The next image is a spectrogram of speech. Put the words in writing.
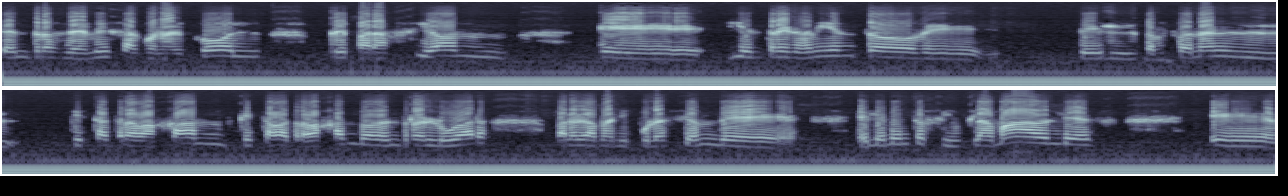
centros de mesa con alcohol, preparación eh, y entrenamiento de, del personal que está trabajando, que estaba trabajando dentro del lugar para la manipulación de elementos inflamables, eh,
